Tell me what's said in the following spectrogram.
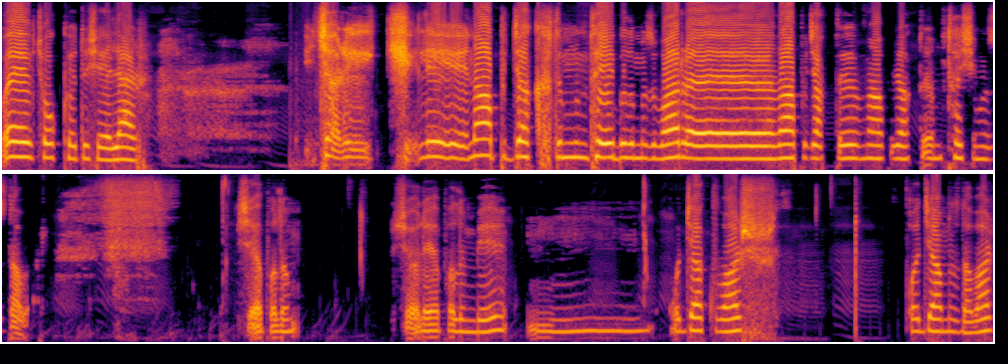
Bu ev çok kötü şeyler. İçerikli ne yapacaktım table'ımız var. Ee, ne yapacaktım ne yapacaktım taşımız da var. Şey yapalım. Şöyle yapalım bir. Hmm, ocak var. Ocağımız da var.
